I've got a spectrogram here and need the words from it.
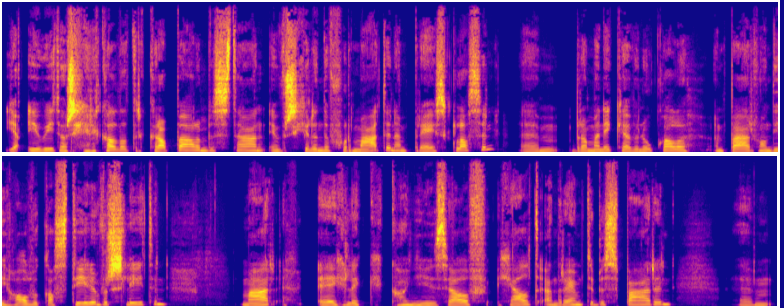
Ja, je weet waarschijnlijk al dat er krabpalen bestaan in verschillende formaten en prijsklassen. Um, Bram en ik hebben ook al een paar van die halve kastelen versleten. Maar eigenlijk kan je jezelf geld en ruimte besparen. Um,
